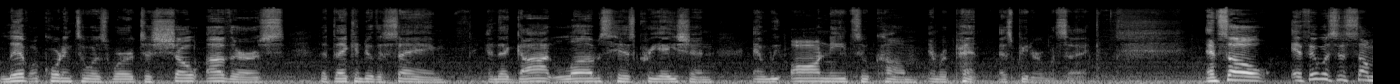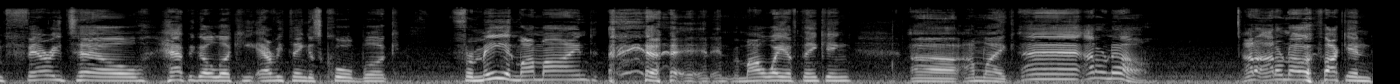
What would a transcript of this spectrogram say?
live according to his word to show others that they can do the same and that God loves his creation and we all need to come and repent as Peter would say. And so if it was just some fairy tale, happy go lucky, everything is cool book, for me in my mind, in, in, my way of thinking, uh, I'm like, eh, I don't know. I don't, I don't know if I can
